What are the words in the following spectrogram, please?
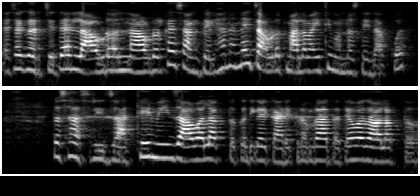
त्याच्या घरचे त्यांना आवडल ना आवडल काय सांगता येईल? हा ना नाहीच आवडत मला माहिती म्हणूनच नाही दाखवत. तर सासरी जाते मी जावं लागतं. कधी काही कार्यक्रम राहतात तेव्हा जावं लागतं.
